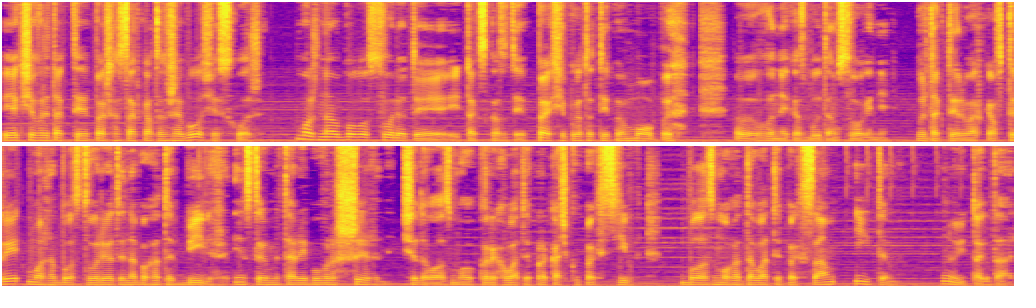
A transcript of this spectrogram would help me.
Якщо в редакторі першого StarCraft вже було щось схоже, можна було створювати, так сказати, перші прототипи мопи, Е, вони якраз там створені. В редакторі Warcraft 3 можна було створювати набагато більше. Інструментарій був розширений, що давало змогу коригувати прокачку персів, була змога давати персам ітем, ну і так далі.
